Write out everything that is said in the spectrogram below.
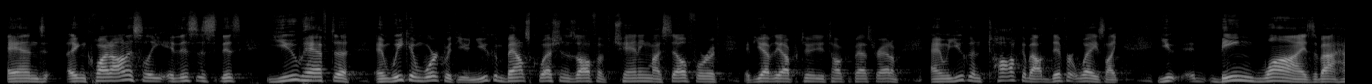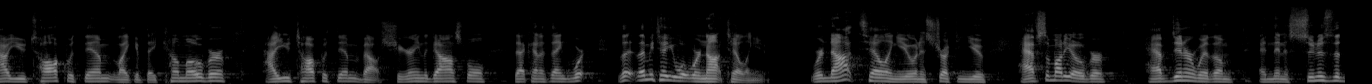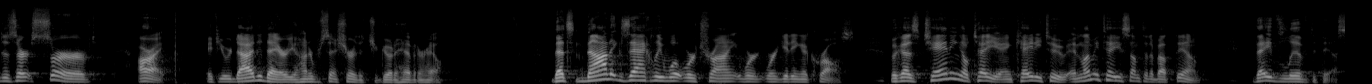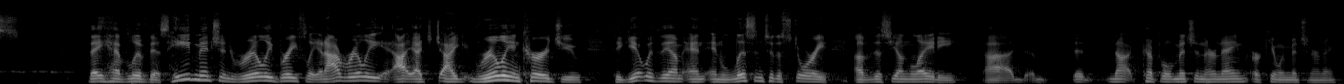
and, and quite honestly, this is this you have to, and we can work with you, and you can bounce questions off of Channing, myself, or if, if you have the opportunity to talk to Pastor Adam, and you can talk about different ways, like you being wise about how you talk with them, like if they come over, how you talk with them about sharing the gospel, that kind of thing. Let, let me tell you what we're not telling you. We're not telling you and instructing you have somebody over, have dinner with them, and then as soon as the dessert's served, All right, if you were died today, are you 100% sure that you go to heaven or hell? That's not exactly what we're trying, we're, we're getting across. Because Channing will tell you, and Katie too, and let me tell you something about them. They've lived this. They have lived this. He mentioned really briefly, and I really, I, I, I really encourage you to get with them and, and listen to the story of this young lady. Uh, not comfortable mentioning her name, or can we mention her name?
